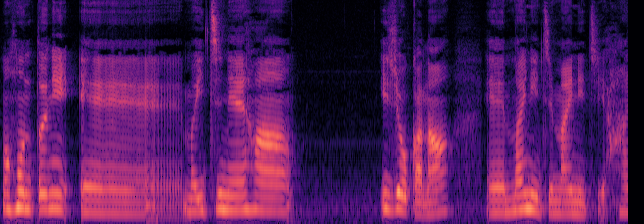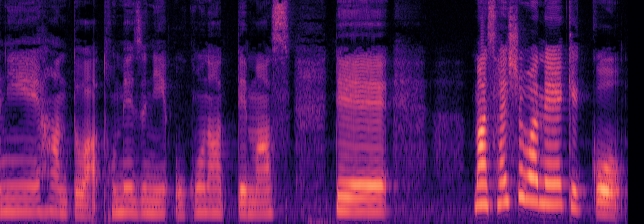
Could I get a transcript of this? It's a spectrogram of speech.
まあ、本当に、えー、まあ1年半以上かな、えー、毎日毎日ハニーハントは止めずに行ってます。で、まあ最初はね、結構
